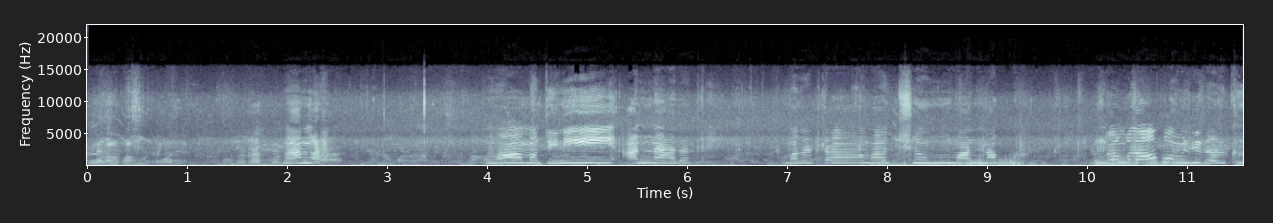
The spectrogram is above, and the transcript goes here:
போகலாம் வாங்க. வாங்க. மாமதினி அண்ணார மலட்டா மச்சும் அண்ணக் எங்கெங்களா போக வேண்டியதா இருக்கு?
